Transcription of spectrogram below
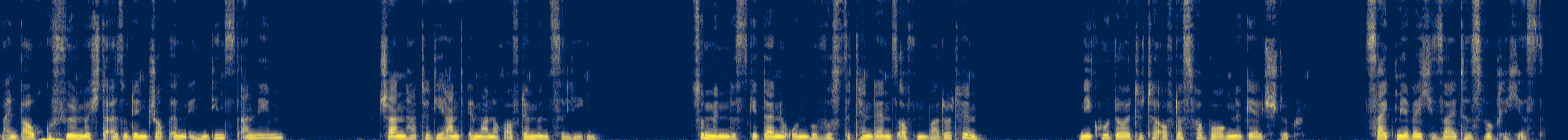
Mein Bauchgefühl möchte also den Job im Innendienst annehmen? Chan hatte die Hand immer noch auf der Münze liegen. Zumindest geht deine unbewusste Tendenz offenbar dorthin. Nico deutete auf das verborgene Geldstück. Zeig mir, welche Seite es wirklich ist.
